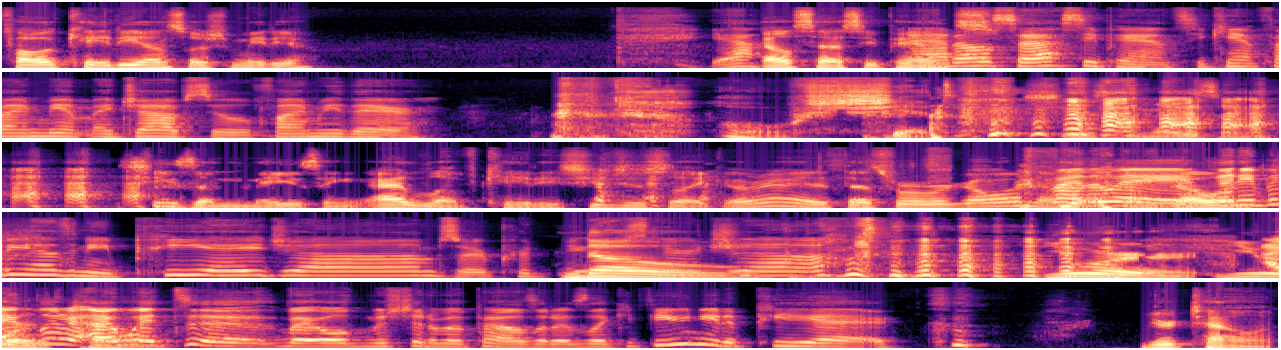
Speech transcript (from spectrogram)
follow Katie on social media. yeah. L Sassy At Pants. all sassy pants. You can't find me at my job, so find me there. oh shit, she's amazing. She's amazing. I love Katie. She's just like, all right, if that's where we're going. By I'm- the way, if anybody has any PA jobs or producer No. jobs, you were you I I went to my old machinima pals and I was like, if you need a PA, Your talent.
